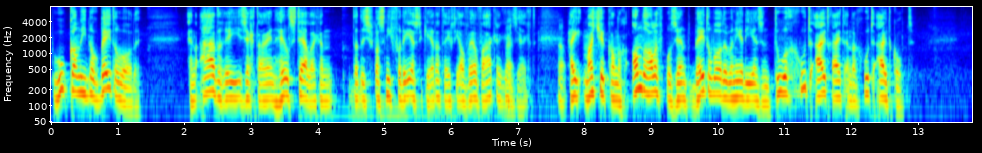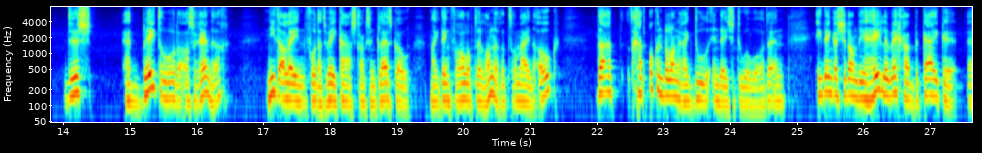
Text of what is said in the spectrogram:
hoe kan hij nog beter worden? En Adrie zegt daarin heel stellig, en dat is, was niet voor de eerste keer, dat heeft hij al veel vaker gezegd. Ja. Hij, Mathieu kan nog anderhalf procent beter worden wanneer hij in zijn Tour goed uitrijdt en er goed uitkomt. Dus het beter worden als renner, niet alleen voor dat WK straks in Glasgow, maar ik denk vooral op de langere termijn ook, dat gaat ook een belangrijk doel in deze Tour worden. En ik denk als je dan die hele weg gaat bekijken, uh,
